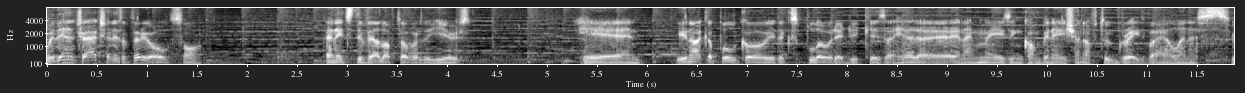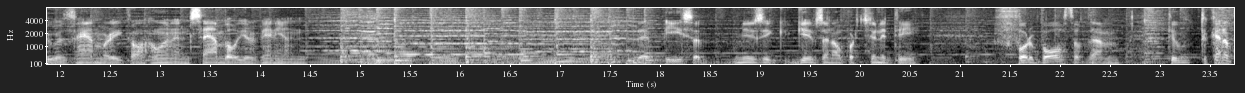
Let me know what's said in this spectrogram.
Within Attraction is a very old song. And it's developed over the years. And in Acapulco, it exploded because I had a, an amazing combination of two great violinists, who was Ann Marie Calhoun and Samvel Yervinyan. The piece of music gives an opportunity for both of them to, to kind of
